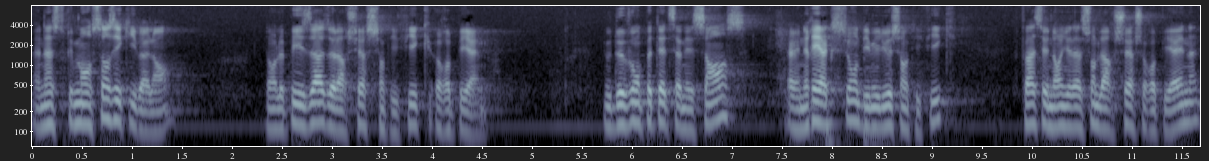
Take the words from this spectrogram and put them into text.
un instrument sans équivalent dans le paysage de la recherche scientifique européenne. Nous devons peut-être sa naissance à une réaction des milieux scientifiques face à une orientation de la recherche européenne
